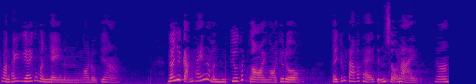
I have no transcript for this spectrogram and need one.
Các bạn thấy cái ghế của mình vậy mình ngồi được chưa nếu như cảm thấy là mình chưa thích ngồi ngồi chưa được, thì chúng ta có thể chỉnh sửa lại, ha.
